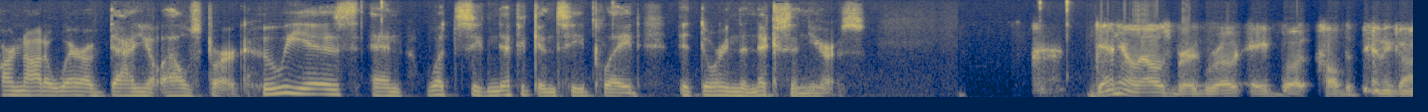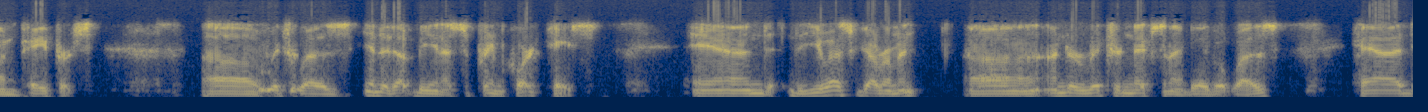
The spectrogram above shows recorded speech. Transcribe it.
are not aware of Daniel Ellsberg, who he is, and what significance he played during the Nixon years. Daniel Ellsberg wrote a book called The Pentagon Papers uh, which was ended up being a Supreme Court case. And the U.S. government, uh, under Richard Nixon, I believe it was, had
